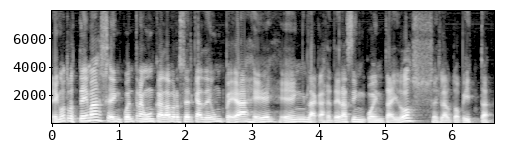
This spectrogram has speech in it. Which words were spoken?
En otros temas, se encuentran un cadáver cerca de un peaje en la carretera 52, es la autopista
